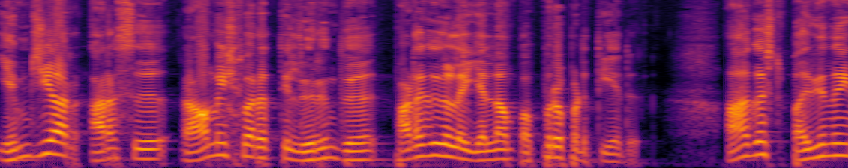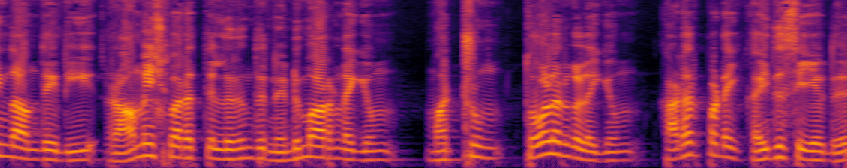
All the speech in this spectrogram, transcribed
எம்ஜிஆர் அரசு ராமேஸ்வரத்தில் இருந்து படகுகளை எல்லாம் பப்புறப்படுத்தியது. ஆகஸ்ட் பதினைந்தாம் தேதி ராமேஸ்வரத்திலிருந்து நெடுமாறனையும் மற்றும் தோழர்களையும் கடற்படை கைது செய்து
